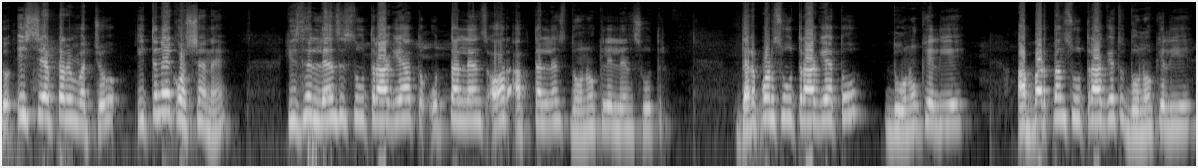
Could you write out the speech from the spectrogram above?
तो इस चैप्टर में बच्चों, इतने क्वेश्चन है कि जैसे लेंस सूत्र आ गया तो उत्तर लेंस और अवतल लेंस दोनों के लिए लेंस सूत्र। दर्पण सूत्र आ गया तो दोनों के लिए अपवर्तन सूत्र आ गया तो दोनों के लिए।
